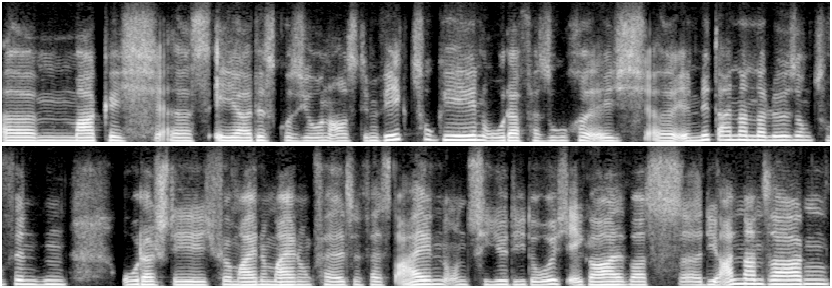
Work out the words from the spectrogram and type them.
ähm, mag ich es eher, Diskussionen aus dem Weg zu gehen oder versuche ich äh, im Miteinander Lösungen zu finden oder stehe ich für meine Meinung felsenfest ein und ziehe die durch, egal was äh, die anderen sagen.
